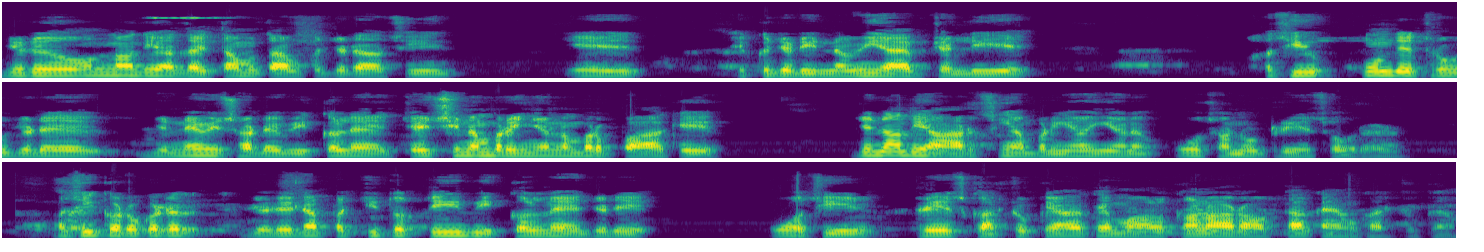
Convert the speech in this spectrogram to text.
ਜਿਹੜੇ ਉਹਨਾਂ ਦੀਆਂ ਹਦਾਇਤਾਂ ਮੁਤਾਬਕ ਜਿਹੜਾ ਅਸੀਂ ਇਹ ਇੱਕ ਜਿਹੜੀ ਨਵੀਂ ਐਪ ਚੱਲੀ ਹੈ ਅਸੀਂ ਉਹਦੇ ਥਰੂ ਜਿਹੜੇ ਜਿੰਨੇ ਵੀ ਸਾਡੇ ਵਹੀਕਲ ਨੇ ਚੈਸੀ ਨੰਬਰ ਇੰਜਨ ਨੰਬਰ ਪਾ ਕੇ ਜਿਨ੍ਹਾਂ ਦੀਆਂ ਆਰਸੀਆਂ ਬਣੀਆਂ ਹੋਈਆਂ ਨੇ, ਉਹ ਸਾਨੂੰ ਟਰੇਸ ਹੋ ਰਹੇ ਨੇ। ਅਸੀਂ ਘੱਟੋ ਘੱਟ ਜਿਹੜੇ ਨਾ 25 ਤੋਂ 30 ਵਹੀਕਲ ਨੇ ਜਿਹੜੇ ਉਹ ਅਸੀਂ ਟਰੇਸ ਕਰ ਚੁੱਕੇ ਹਾਂ ਤੇ ਮਾਲਕਾਂ ਨਾਲ ਰਾਬਤਾ ਕਾਇਮ ਕਰ ਚੁੱਕੇ ਹਾਂ।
